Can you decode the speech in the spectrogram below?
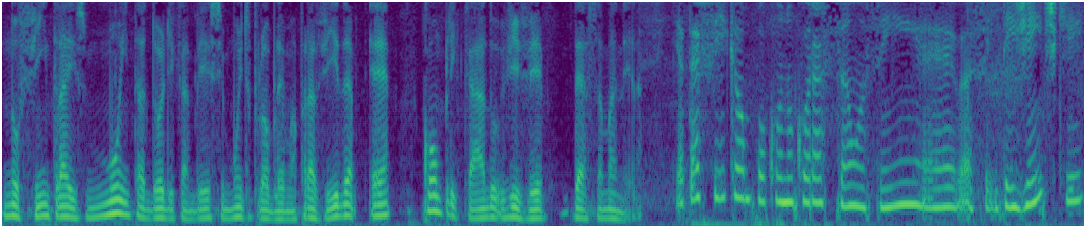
no fim traz muita dor de cabeça e muito problema para a vida. É complicado viver dessa maneira. E até fica um pouco no coração, assim, é, assim, tem gente que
